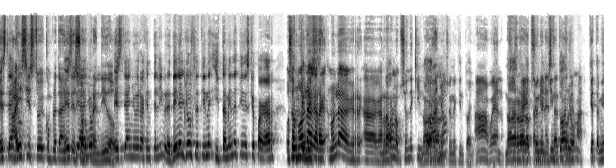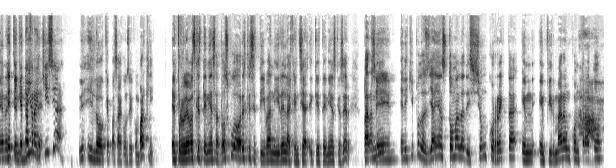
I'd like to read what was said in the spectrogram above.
Este año, Ahí sí estoy completamente este año- sorprendido. este año era gente libre. Daniel Jones le tiene y también le tienes que pagar. o sea, no le, neces- agarra- no le agarra- agarraron No, la opción de quinto no agarraron la año. opción de quinto año. Ah, bueno. no pues es que agarraron la opción de quinto año, que también era Etiqueta franquicia. Y, y lo que pasaba con Saquon Barkley. El problema es que tenías a dos jugadores que se te iban a ir en la agencia y que tenías que hacer. Para mí, el equipo de los Giants toma la decisión correcta en, en firmar un contrato Ah.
